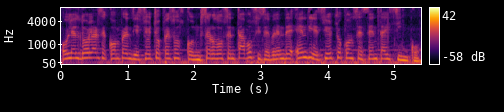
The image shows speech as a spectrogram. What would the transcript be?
Hoy el dólar se compra en 18 pesos con 02 centavos y se vende en 18 con 65.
